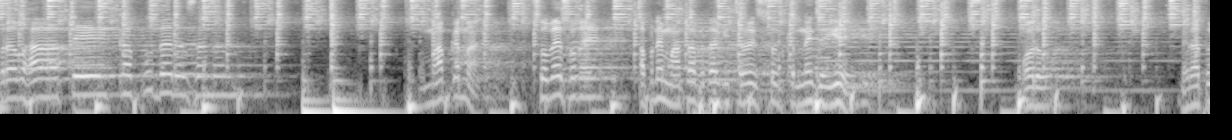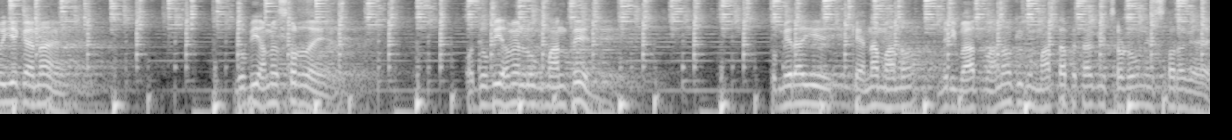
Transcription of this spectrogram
प्रभाते कप दर्शनम। माफ़ करना, सुबह सुबह अपने माता पिता की चरण स्पर्श करने चाहिए। और मेरा तो ये कहना है जो भी हमें सुन रहे हैं और जो भी हमें लोग मानते हैं तो मेरा ये कहना मानो, मेरी बात मानो क्योंकि माता पिता के चरणों में स्वर्ग है।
